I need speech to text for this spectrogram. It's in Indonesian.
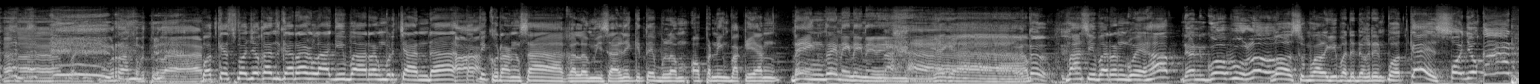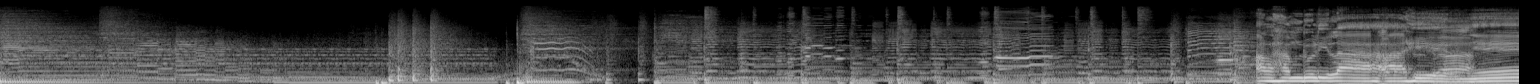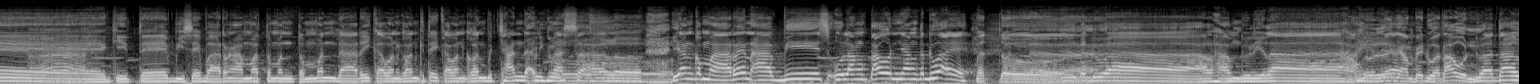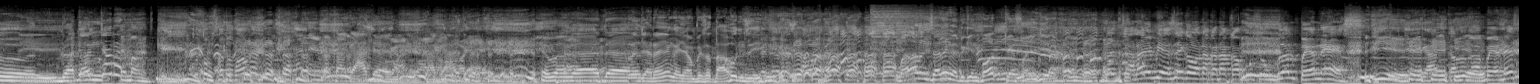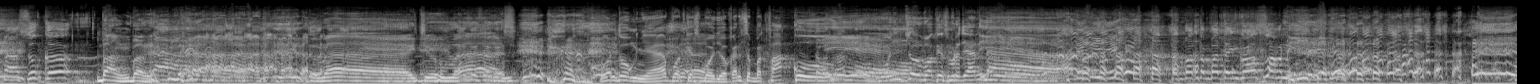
Ah, Baju murah kebetulan. Podcast pojokan sekarang lagi bareng bercanda Ah. tapi kurang sah kalau misalnya kita belum opening pakai yang deng deng deng deng deng ya kan Nah, betul. masih bareng gue Hap Dan gua Bulo. lo semua lagi pada dengerin podcast Pojokan. Alhamdulillah akhirnya kita bisa bareng sama temen-temen dari kawan-kawan kita kawan-kawan bercanda nih masa lo yang kemarin abis ulang tahun yang kedua ya Betul. Yang kedua. Alhamdulillah Alhamdulillah akhirnya nyampe 2 tahun. dua tahun. Dua Ada tahun. rencana? Emang. Untuk satu tahun ada. Kagak ada emang Kagak ada. Emang gak ada. Rencananya gak nyampe setahun sih. Malah rencananya gak bikin podcast aja. Rencananya biasanya kalau anak-anak kampus unggulan PNS. Iya. kan? Kalau Iya. nggak PNS masuk ke Bang bang Baik, cuma Untungnya podcast Pojokan sempat vakum Iya. Muncul podcast bercanda ada nih tempat-tempat yang kosong nih.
